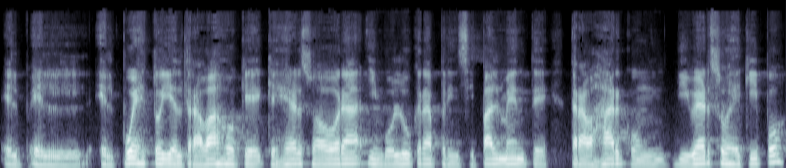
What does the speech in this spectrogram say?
el, puesto y el trabajo que, ejerzo ahora involucra principalmente trabajar con diversos equipos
